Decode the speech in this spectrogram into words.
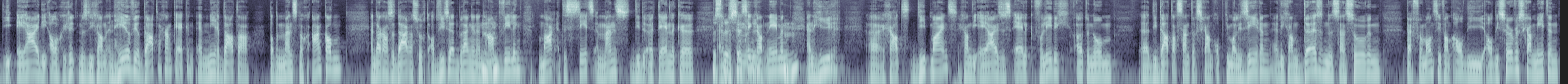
die AI, die algoritmes, die gaan in heel veel data gaan kijken. En meer data dat een mens nog aan kan. En dan gaan ze daar een soort advies uitbrengen, een mm aanbeveling. Maar het is steeds een mens die de uiteindelijke beslissing gaat nemen. Mm -hmm. En hier uh, gaat DeepMind, gaan die AI's dus eigenlijk volledig autonoom uh, die datacenters gaan optimaliseren. Uh, die gaan duizenden sensoren, performantie van al die, al die servers gaan meten,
